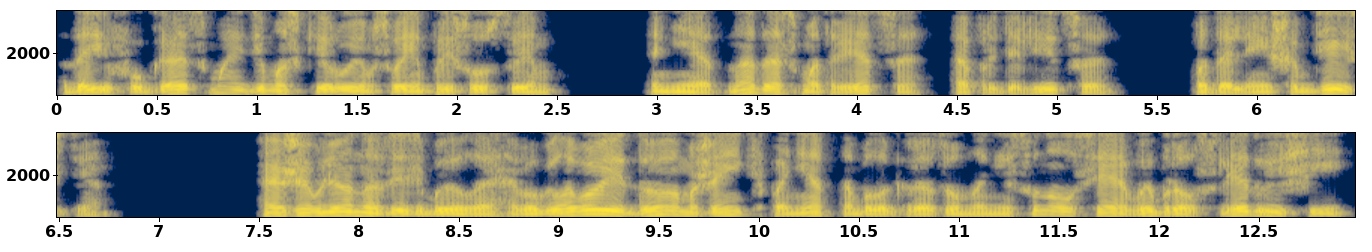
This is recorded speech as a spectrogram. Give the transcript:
Да и фугас мы демаскируем своим присутствием. Нет, надо осмотреться, определиться по дальнейшим действиям. Оживленно здесь было. В угловой дом Женька, понятно, благоразумно не сунулся, выбрал следующий,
